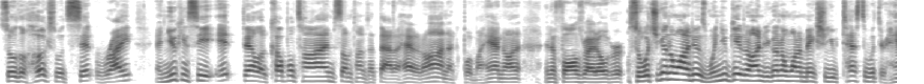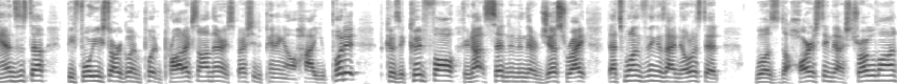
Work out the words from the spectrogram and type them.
so the hooks would sit right. And you can see it fell a couple times. Sometimes I thought I had it on, I could put my hand on it and it falls right over. So what you're gonna wanna do is when you get it on, you're gonna wanna make sure you test it with your hands and stuff before you start going and putting products on there, especially depending on how you put it because it could fall if you're not setting it in there just right. That's one of the things I noticed that was the hardest thing that I struggled on.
